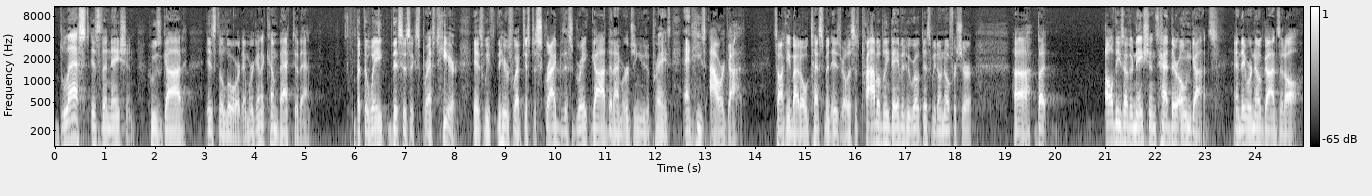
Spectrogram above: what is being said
blessed is the nation whose God is the Lord. And we're going to come back to that. But the way this is expressed here is we've, here's what I've just described this great God that I'm urging you to praise, and He's our God. Talking about Old Testament Israel. This is probably David who wrote this. We don't know for sure. Uh, but all these other nations had their own gods, and they were no gods at all.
